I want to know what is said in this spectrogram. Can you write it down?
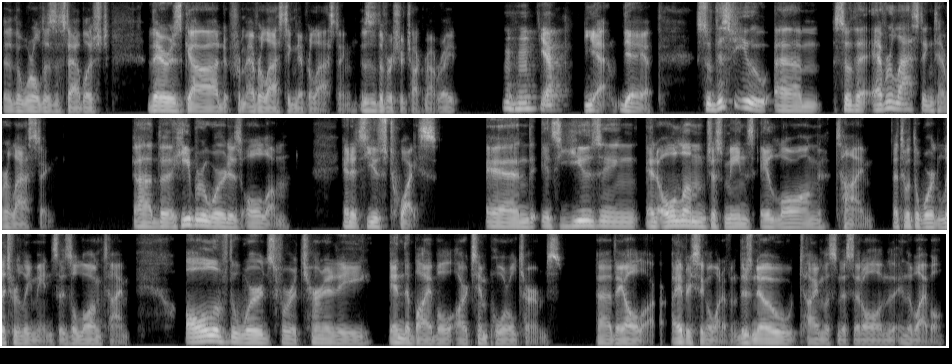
the world is established, there is God from everlasting to everlasting. This is the verse you're talking about, right? Mhm, yeah. Yeah, yeah, yeah. So this view, um, so the everlasting to everlasting, uh, the Hebrew word is olam, and it's used twice. And it's using an olam just means a long time. That's what the word literally means, is a long time. All of the words for eternity in the Bible are temporal terms. Uh, they all are, every single one of them. There's no timelessness at all in the, in the Bible.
